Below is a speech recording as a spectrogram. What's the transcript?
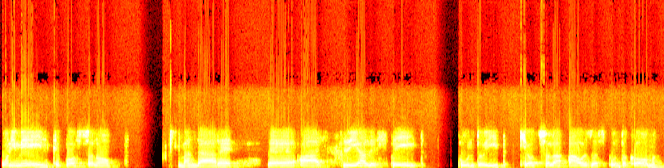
un'email che possono mandare eh, a realestate.it chiocciolahouses.com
